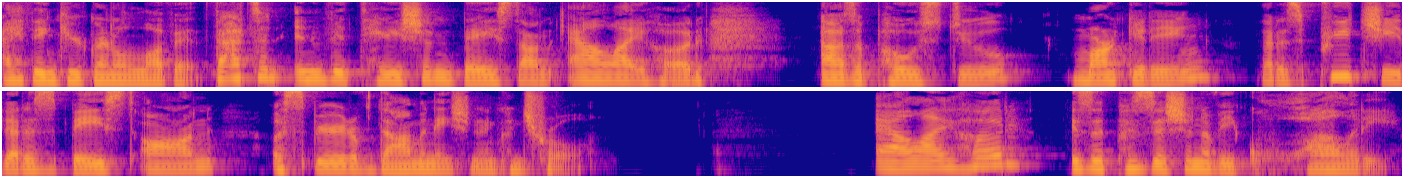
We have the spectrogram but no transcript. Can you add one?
I think you're going to love it. That's an invitation based on allyhood as opposed to marketing that is preachy, that is based on a spirit of domination and control. Allyhood is a position of equality.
